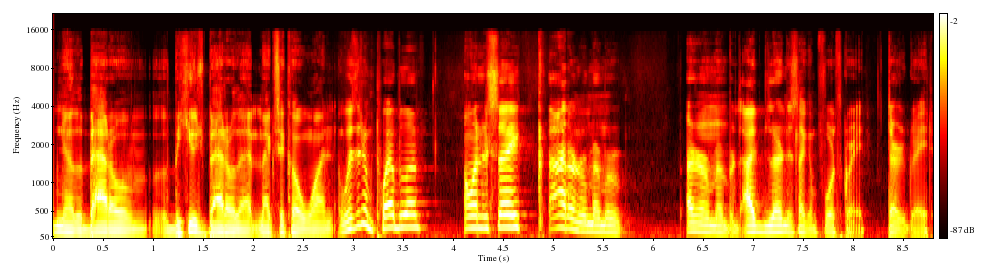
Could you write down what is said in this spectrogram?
you know, the battle, the huge battle that Mexico won. Was it in Puebla? I want to say. I don't remember. I don't remember. I learned this like in fourth grade, third grade.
